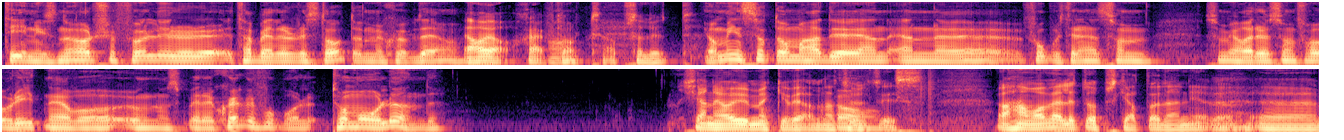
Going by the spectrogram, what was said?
tidningsnörd så följer du tabeller och resultat med Skövde. Ja. Ja, ja, självklart. Absolut. Jag minns att de hade en, en uh, fotbollstränare som, som jag hade som favorit när jag var ungdomsspelare själv i fotboll. Tom Åhlund. Känner jag ju mycket väl naturligtvis. Ja. han var väldigt uppskattad där nere. Eh,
